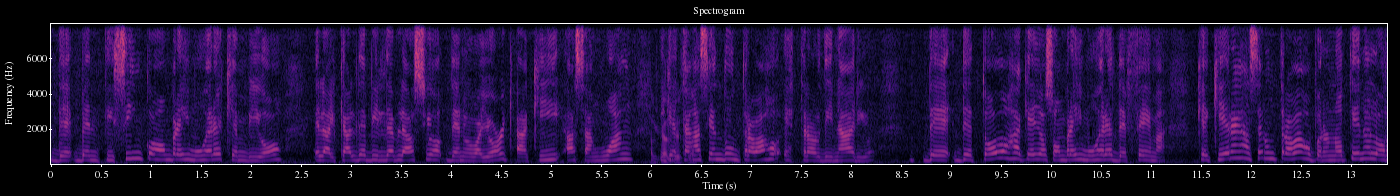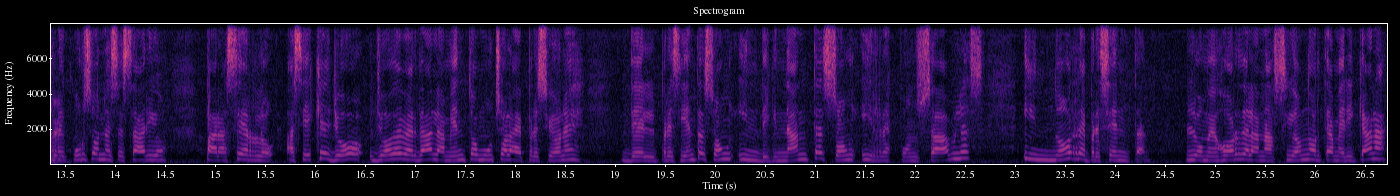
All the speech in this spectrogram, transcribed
de 25 hombres y mujeres que envió el alcalde Bill de Blasio de Nueva York aquí a San Juan y que están haciendo un trabajo extraordinario. De, de, todos aquellos hombres y mujeres de FEMA que quieren hacer un trabajo pero no tienen los sí. recursos necesarios para hacerlo. Así es que yo, yo de verdad lamento mucho las expresiones del presidente son indignantes, son irresponsables y no representan lo mejor de la nación norteamericana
